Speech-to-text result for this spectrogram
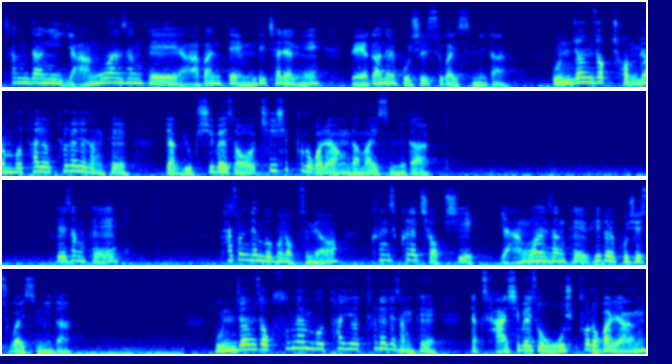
상당히 양호한 상태의 아반떼 MD 차량의 외관을 보실 수가 있습니다. 운전석 전면부 타이어 트레드 상태 약 60에서 70%가량 남아 있습니다. 휠 상태 파손된 부분 없으며 큰 스크래치 없이 양호한 상태의 휠을 보실 수가 있습니다. 운전석 후면부 타이어 트레드 상태 약 40에서 50%가량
